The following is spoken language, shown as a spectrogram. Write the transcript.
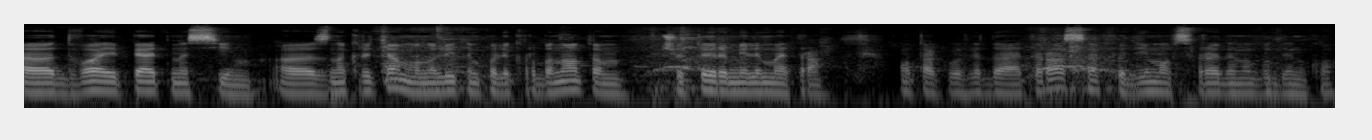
Е, 2,5 на 7 е, з накриттям монолітним полікарбонатом 4 мм. Отак виглядає тераса. Ходімо всередину будинку.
